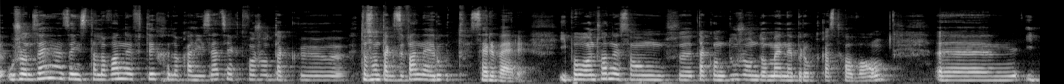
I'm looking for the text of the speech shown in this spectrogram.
y, urządzenia zainstalowane w tych lokalizacjach tworzą tak, y, to są tak zwane root serwery i połączone są w taką dużą domenę broadcastową. I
